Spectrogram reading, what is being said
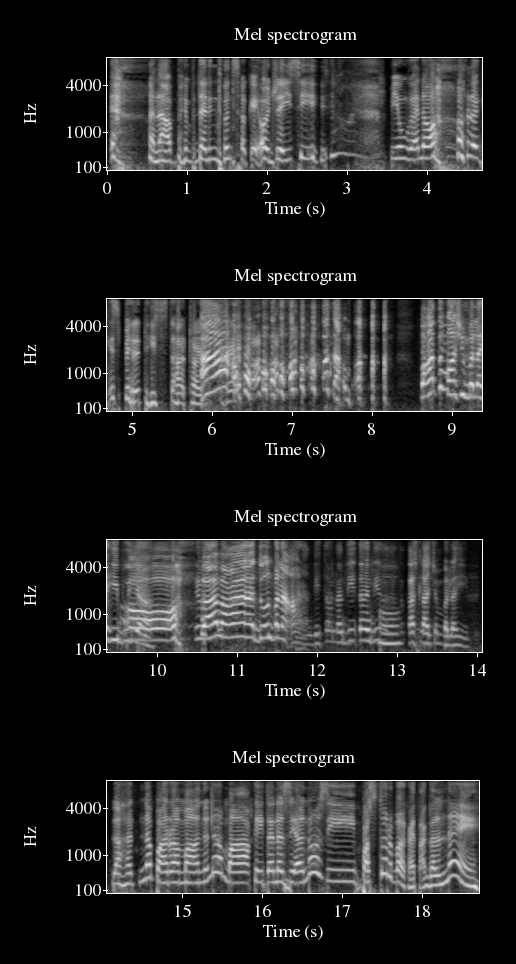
Hanapin, dalhin doon sa kay OJC. Sino Yung ano, nag-spiritista. Ah! Tama. Baka tumaas yung balahibo niya. Oo. Di ba? Baka doon pa na, ah, nandito, nandito, nandito. Oo. Tapos lahat yung balahibo. Lahat na para maano na, makita na si ano, si Pastor ba? Kahit tagal na eh.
